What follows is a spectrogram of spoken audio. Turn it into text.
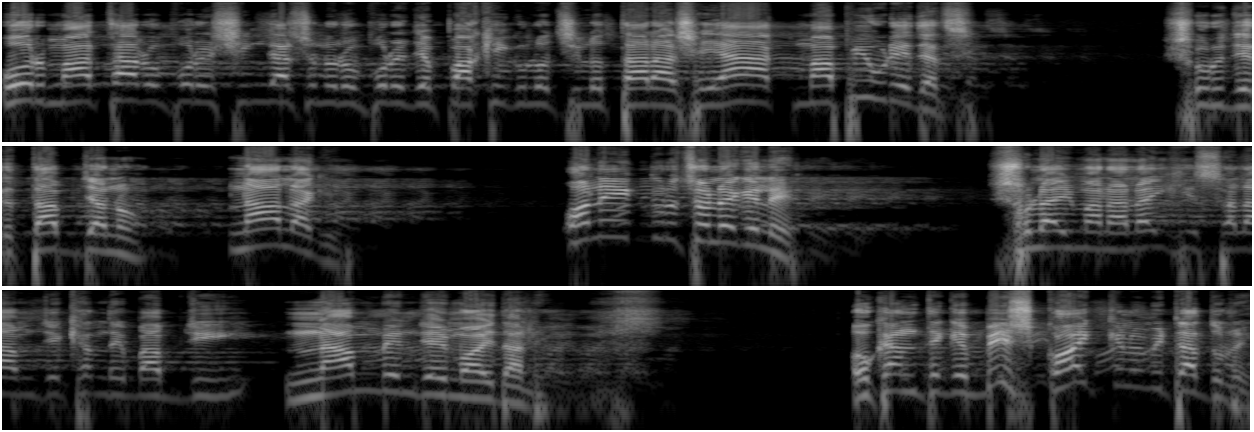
ওর মাথার উপরে, সিংহাসনের উপরে যে পাখিগুলো ছিল, তারা সে এক মাপি উড়ে যাচ্ছে। সূর্যের তাপ যেন না লাগে। অনেক দূর চলে গেলে। সুলাইমান আলাইহি সালাম যেখান থেকে বাবজি নামবেন যে ময়দানে। ওখান থেকে বেশ কয়েক কিলোমিটার দূরে।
